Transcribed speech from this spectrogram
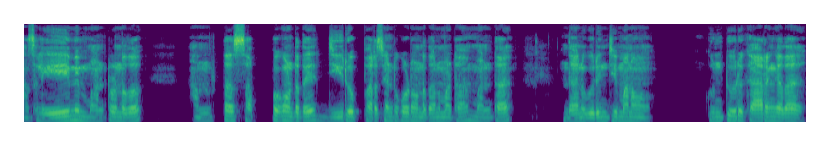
అసలు ఏమి మంట ఉండదు. అంత సప్పగా ఉంటుంది. జీరో పర్సెంట్ కూడా ఉండదు అనమాట మంట. దాని గురించి మనం గుంటూరు కారం కదా.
